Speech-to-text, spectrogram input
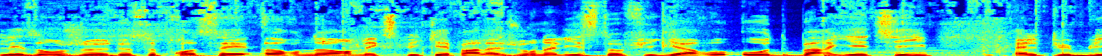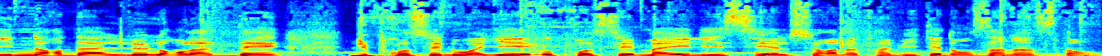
Les enjeux de de ce procès hors norme expliqué par la journaliste au Figaro Aude Barietti. Elle publie Nordal le Landais du procès Noyer au procès Maëlys et elle sera notre invitée dans un instant.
